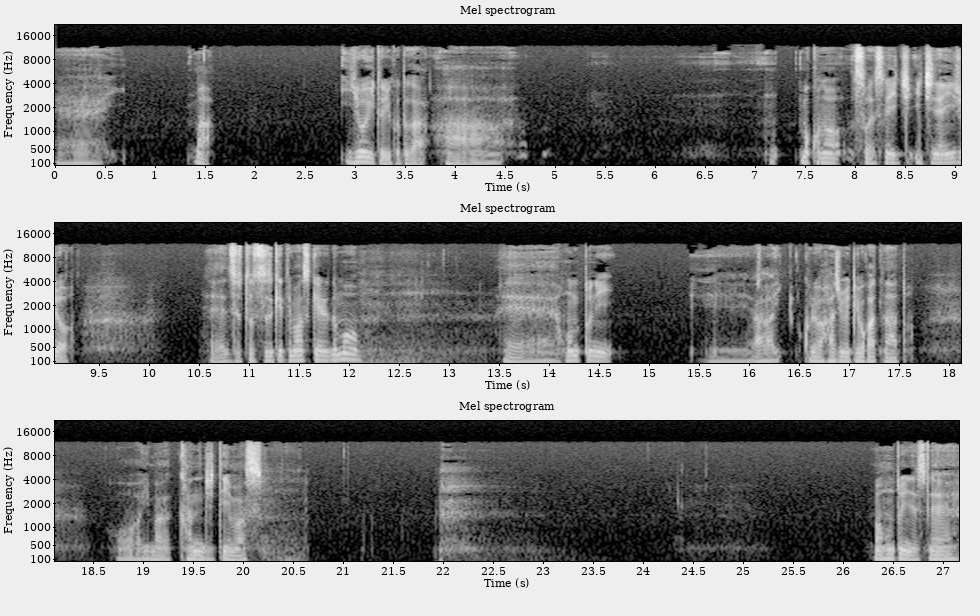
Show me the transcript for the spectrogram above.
えー、まあ、良いということが、あまあ、この、そうですね1、1年以上、えー、ずっと続けてますけれども、えー、本当に、えー、あこれは初めてよかったなと、今感じています。まあ、本当にですね、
